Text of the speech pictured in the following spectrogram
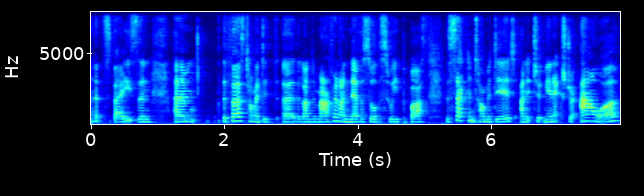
space. And um, the first time I did uh, the London Marathon, I never saw the sweeper bus. The second time I did, and it took me an extra hour,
